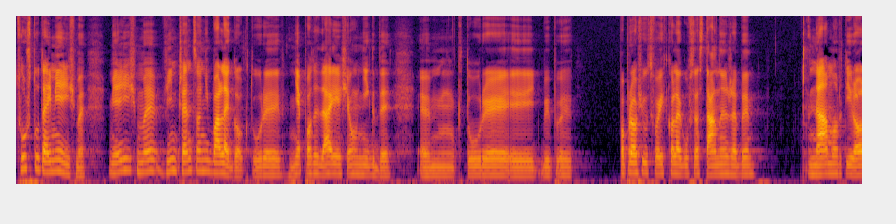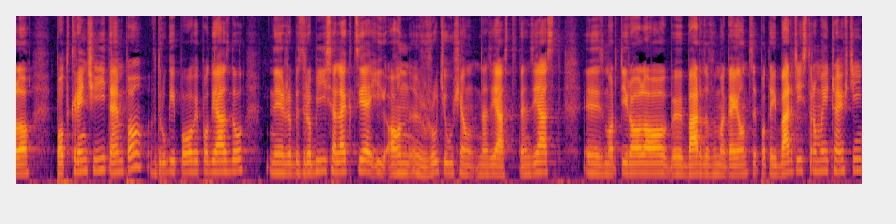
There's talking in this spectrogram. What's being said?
Cóż tutaj mieliśmy? Mieliśmy Vincenzo Nibalego, który nie poddaje się nigdy, który y, poprosił swoich kolegów ze Stany, żeby na Mortirolo podkręcili tempo w drugiej połowie podjazdu, y, żeby zrobili selekcję i on rzucił się na zjazd. Ten zjazd y, z Mortirolo y, bardzo wymagający po tej bardziej stromej części,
